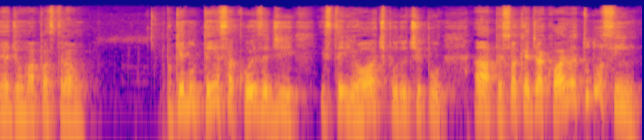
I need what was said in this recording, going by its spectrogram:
né, de um mapa astral. Porque não tem essa coisa de estereótipo do tipo, ah, a pessoa que é de aquário é tudo assim.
